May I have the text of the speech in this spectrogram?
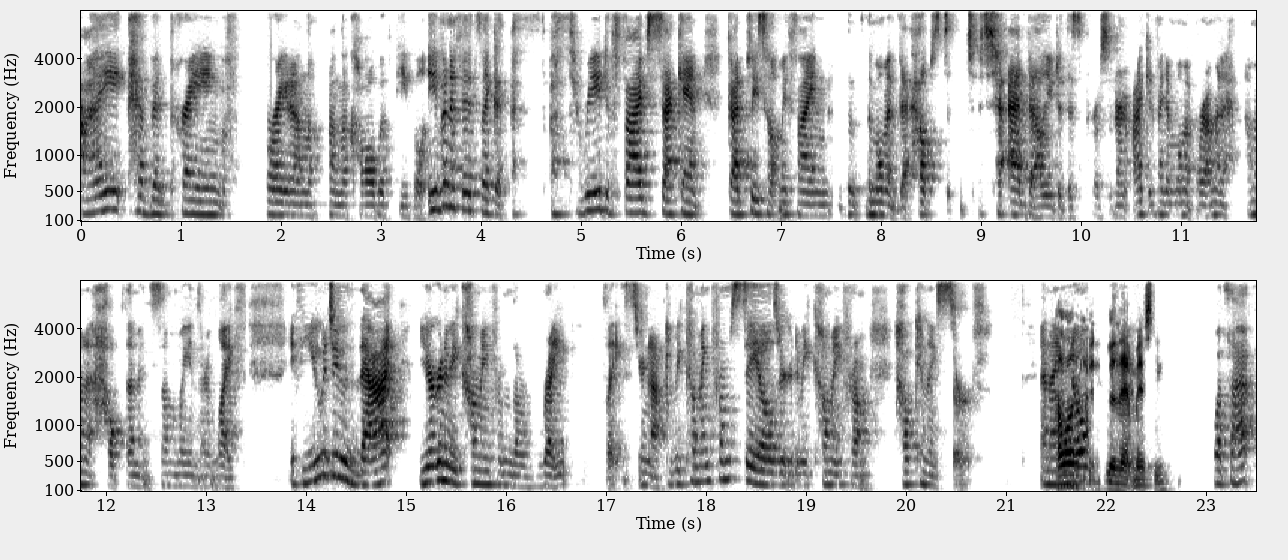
I have been praying get on the, on the call with people, even if it's like a, a a three to five second, God, please help me find the, the moment that helps to, to, add value to this person, or I can find a moment where I'm gonna I'm gonna help them in some way in their life. If you do that, you're gonna be coming from the right place. You're not gonna be coming from sales. You're gonna be coming from how can I serve? And how I long know, have you been doing that, Misty? What's that?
